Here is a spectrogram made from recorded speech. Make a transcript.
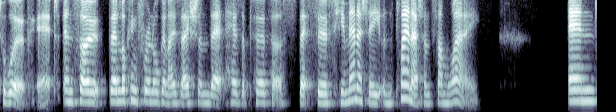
to work at. And so they're looking for an organization that has a purpose that serves humanity and the planet in some way. And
